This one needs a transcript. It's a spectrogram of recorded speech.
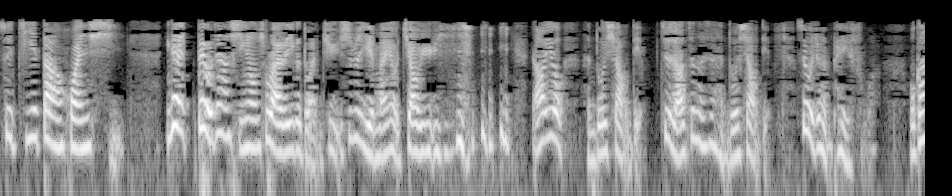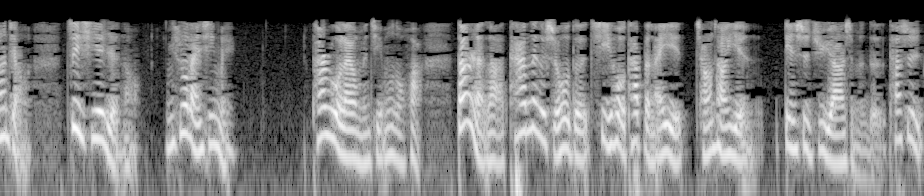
所以皆大欢喜。你看被我这样形容出来的一个短句，是不是也蛮有教育意义？然后又很多笑点，最主要真的是很多笑点，所以我就很佩服啊。我刚刚讲了这些人啊，你说蓝心湄，他如果来我们节目的话，当然啦，他那个时候的气候，他本来也常常演电视剧啊什么的，他是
